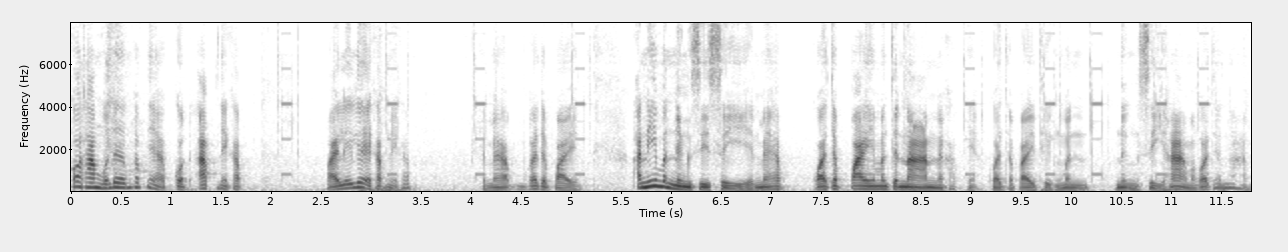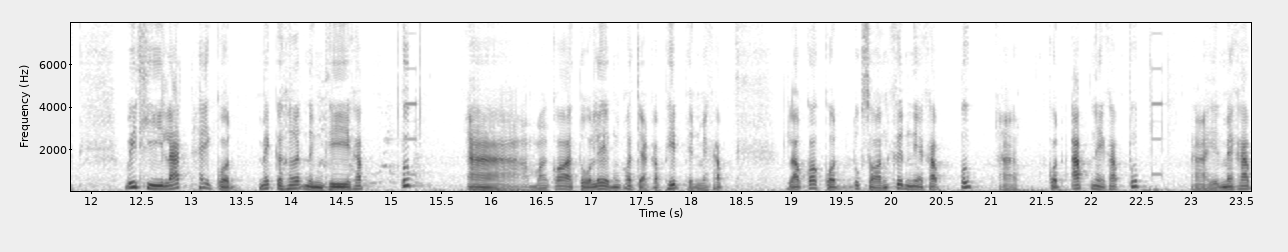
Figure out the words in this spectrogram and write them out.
ก็ทำเหมือนเดิมครับเนี่ยกด up เนี่ยครับไปเรื่อยๆครับนี่ครับเห็นไหมครับก็จะไป อันนี้มัน144เห็นไหมครับกว่าจะไปมันจะนานนะครับเนี่ยกว่าจะไปถึงมัน145มันก็จะนาน วิธีลัดให้กดเมกะเฮิร์ตหนึ่งทีครับปุ๊บอ่ามันก็ตัวเลขมันก็จะกระพริบเห็นไหมครับเราก็กดลูกศรขึ้นเนี่ยครับปุ๊บอ่ากดอัพเนี่ยครับปุ๊บอ่าเห็นไหมครับ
